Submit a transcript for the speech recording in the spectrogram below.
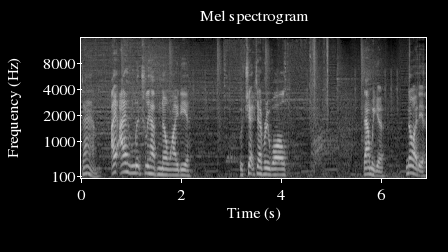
Damn. I, I literally have no idea. We've checked every wall. Down we go. No idea.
